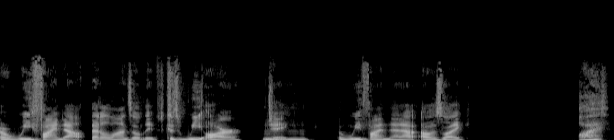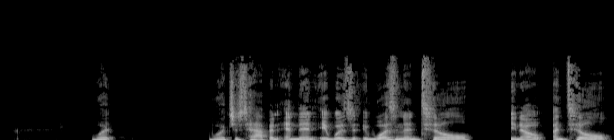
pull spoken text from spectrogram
or we find out that Alonzo leaves, because we are Jake. Mhm. when we find that out, I was like, "What? What? What just happened?" And then it was it wasn't until you know until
